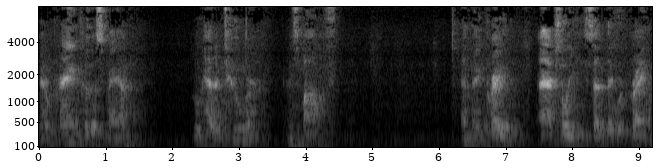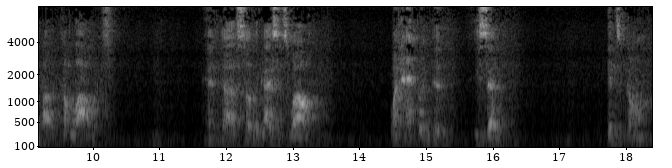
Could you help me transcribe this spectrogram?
they were praying for this man who had a tumor in his mouth. And they prayed. Actually, he said they were praying about a couple hours. And uh, so the guy says, well, what happened? It, he said, it's gone.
